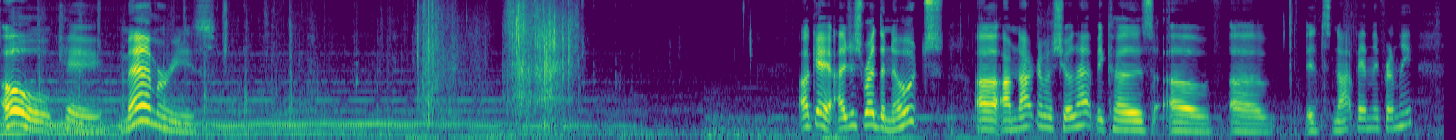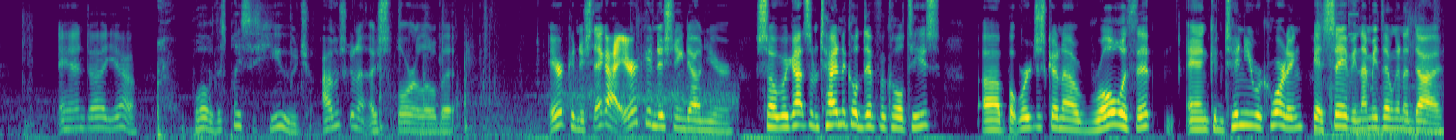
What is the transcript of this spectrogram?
Okay, memories. Okay, I just read the notes. Uh, I'm not gonna show that because of uh, it's not family friendly. And uh, yeah. Whoa, this place is huge. I'm just gonna explore a little bit. Air conditioning. They got air conditioning down here. So we got some technical difficulties, uh, but we're just gonna roll with it and continue recording. Okay, saving. That means I'm gonna die.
